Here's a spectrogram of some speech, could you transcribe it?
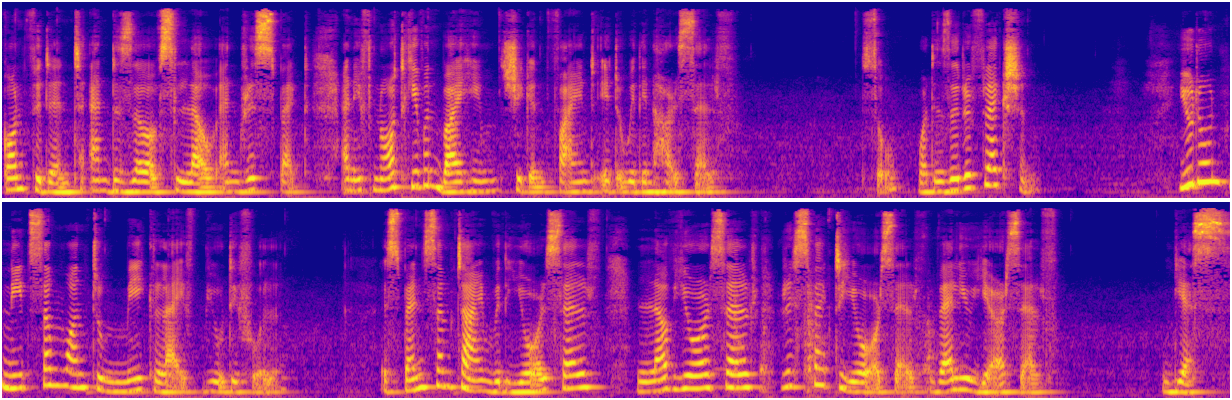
confident, and deserves love and respect, and if not given by him, she can find it within herself. So, what is the reflection? You don't need someone to make life beautiful. Spend some time with yourself, love yourself, respect yourself, value yourself. Yes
